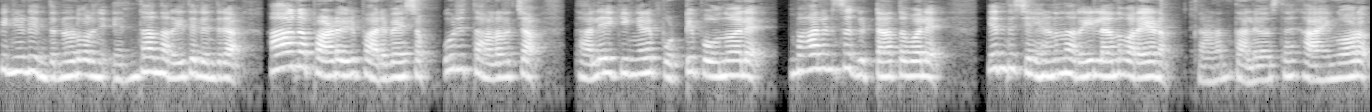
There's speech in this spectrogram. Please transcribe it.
പിന്നീട് ഇന്ദ്രനോട് പറഞ്ഞു എന്താണെന്ന് അറിയത്തില്ല ഇന്ദ്ര. ആകെപ്പാടെ ഒരു പരവേശം ഒരു തളർച്ച. തലയ്ക്ക് ഇങ്ങനെ പൊട്ടിപ്പോകുന്ന പോലെ ബാലൻസ് കിട്ടാത്ത പോലെ. എന്ത് ചെയ്യണമെന്ന് അറിയില്ല എന്ന് പറയണം. കാരണം തലവസ്ഥ ഹാങ്ങോറും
